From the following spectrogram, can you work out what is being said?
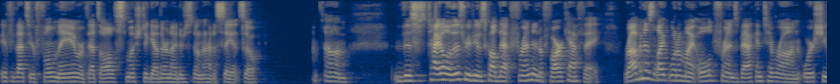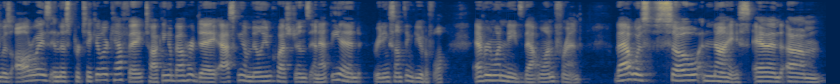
if that's your full name or if that's all smushed together, and I just don't know how to say it. So, um, this title of this review is called That Friend in a Far Cafe. Robyn is like one of my old friends back in Tehran, where she was always in this particular cafe talking about her day, asking a million questions, and at the end, reading something beautiful. Everyone needs that one friend. That was so nice. And um,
